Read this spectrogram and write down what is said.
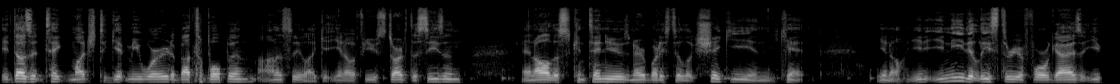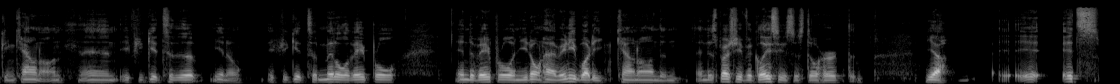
it doesn't take much to get me worried about the bullpen. Honestly, like you know, if you start the season and all this continues and everybody still looks shaky and you can't, you know, you you need at least three or four guys that you can count on. And if you get to the, you know, if you get to middle of April, end of April, and you don't have anybody to count on, then and especially if Iglesias is still hurt, then yeah, it, it's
